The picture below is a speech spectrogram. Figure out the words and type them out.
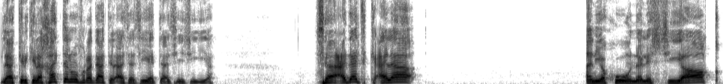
لكنك إذا أخذت المفردات الأساسية التأسيسية ساعدتك على أن يكون للسياق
